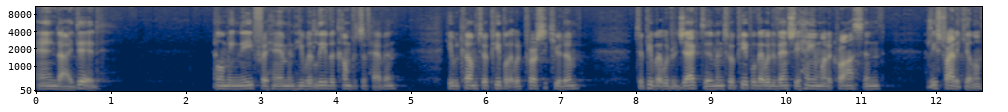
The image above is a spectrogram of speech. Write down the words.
And I did. Overwhelming need for him, and he would leave the comforts of heaven. He would come to a people that would persecute him, to people that would reject him, and to a people that would eventually hang him on a cross and at least try to kill him.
